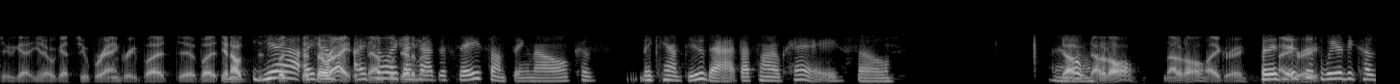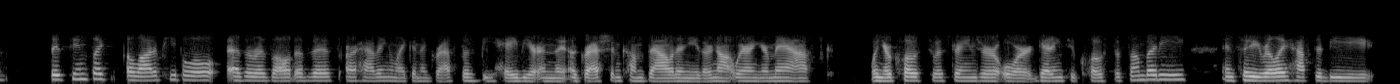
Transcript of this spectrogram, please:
who get you know gets super angry, but uh, but you know yeah, but I it's just all right. It I feel like legitimate. I had to say something though, because they can't do that. That's not okay. So. No, know. not at all. Not at all. I agree. But it's, I it's just weird because it seems like a lot of people, as a result of this, are having like an aggressive behavior, and the aggression comes out in either not wearing your mask when you're close to a stranger or getting too close to somebody. And so you really have to be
